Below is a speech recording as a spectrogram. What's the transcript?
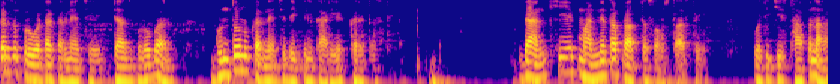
कर्ज पुरवठा करण्याचे त्याचबरोबर गुंतवणूक करण्याचे देखील कार्य करत असते. बँक ही एक मान्यताप्राप्त संस्था असते व तिची स्थापना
